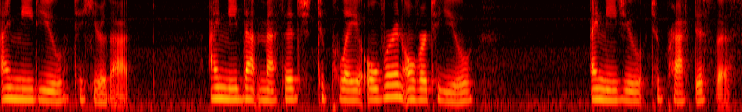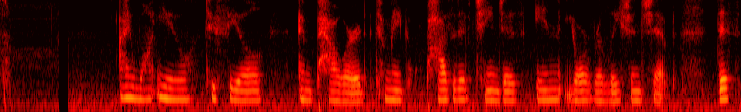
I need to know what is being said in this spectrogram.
I need you to hear that. I need that message to play over and over to you. I need you to practice this. I want you to feel empowered to make positive changes in your relationship. This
